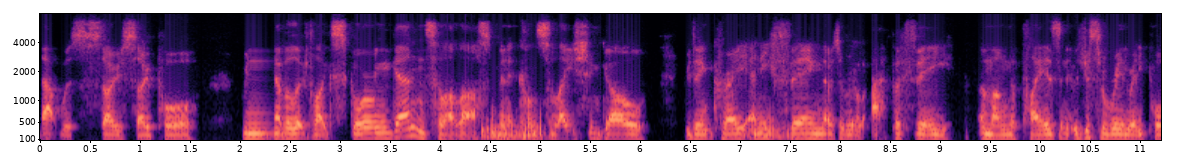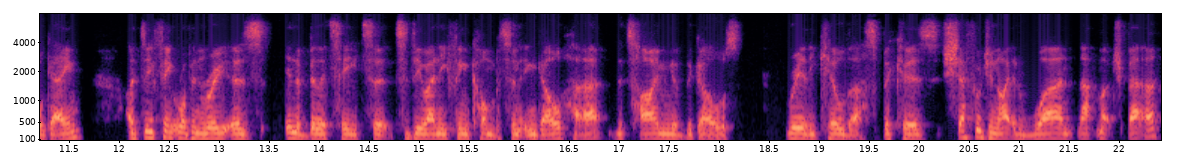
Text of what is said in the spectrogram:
that was so, so poor. We never looked like scoring again until our last minute consolation goal. We didn't create anything. There was a real apathy among the players, and it was just a really, really poor game. I do think Robbin Ruiter's inability to, to do anything competent in goal hurt. The timing of the goals really killed us because Sheffield United weren't that much better.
